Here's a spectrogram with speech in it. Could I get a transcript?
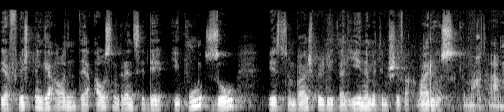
der Flüchtlinge an der Außengrenze der EU, so wie es zum Beispiel die Italiener mit dem Schiff Aquarius gemacht haben?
